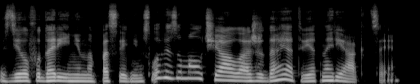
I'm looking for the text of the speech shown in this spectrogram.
Сделав ударение на последнем слове, замолчала, ожидая ответной реакции.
